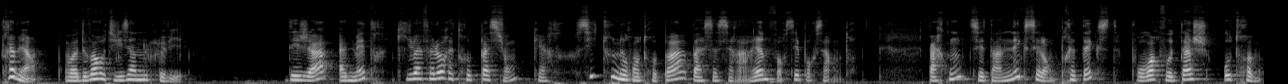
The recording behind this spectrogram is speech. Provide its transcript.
Très bien, on va devoir utiliser un autre levier. Déjà, admettre qu'il va falloir être patient, car si tout ne rentre pas, bah, ça sert à rien de forcer pour que ça rentre. Par contre, c'est un excellent prétexte pour voir vos tâches autrement.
